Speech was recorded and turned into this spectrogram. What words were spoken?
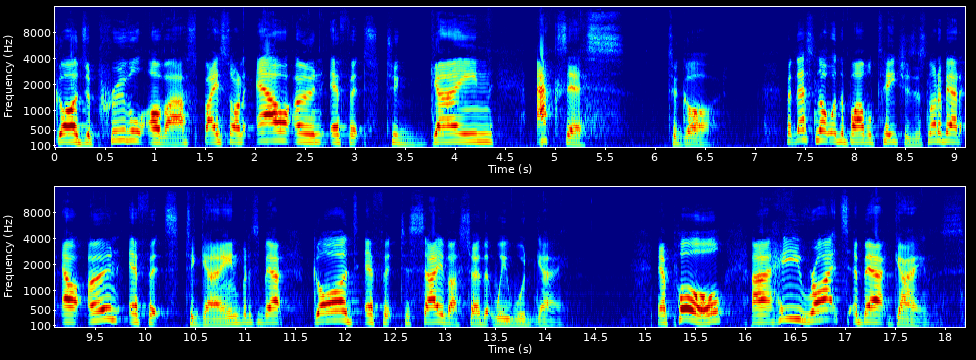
God's approval of us based on our own efforts to gain access to God. But that's not what the Bible teaches. It's not about our own efforts to gain, but it's about God's effort to save us so that we would gain. Now, Paul, uh, he writes about gains.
